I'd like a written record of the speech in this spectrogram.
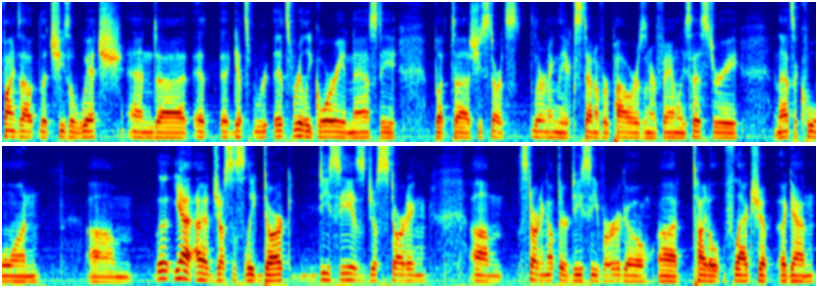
finds out that she's a witch, and uh, it it gets re- it's really gory and nasty, but uh, she starts learning the extent of her powers and her family's history, and that's a cool one. Um, uh, yeah, uh, Justice League Dark. DC is just starting, um, starting up their DC Vertigo uh, title flagship again.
